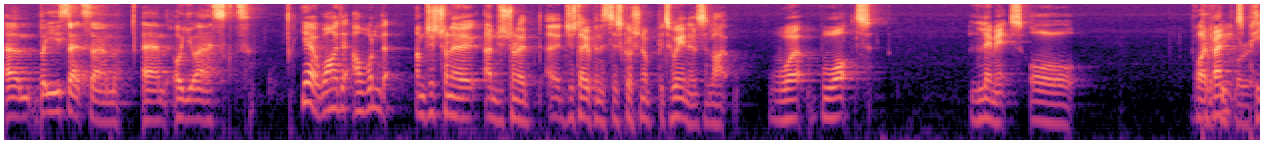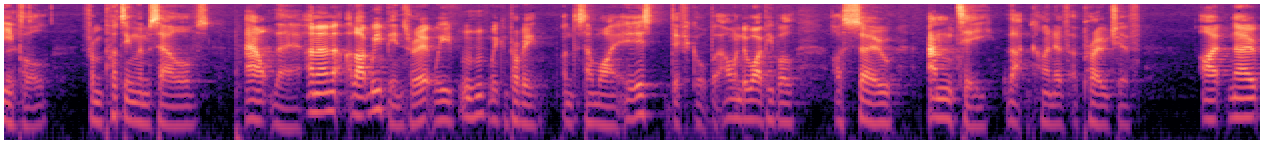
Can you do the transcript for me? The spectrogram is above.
um, but you said Sam, um, or you asked. Yeah, why? Did, I wonder. I'm just trying to. I'm just trying to uh, just open this discussion up between us. Like, what what limits or why prevents people, people, from putting themselves out there. And, and like we've been through it, we mm-hmm. we can probably understand why it is difficult. But I wonder why people are so anti that kind of approach of. I no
